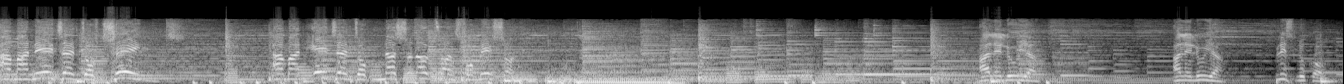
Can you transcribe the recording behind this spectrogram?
I'm an agent of change. I'm an agent of national transformation. Hallelujah. Hallelujah. Please look up.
